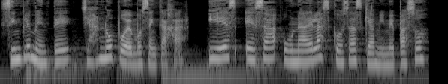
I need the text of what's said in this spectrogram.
simplemente ya no podemos encajar. Y es esa una de las cosas que a mí me pasó.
